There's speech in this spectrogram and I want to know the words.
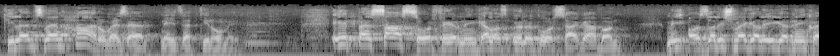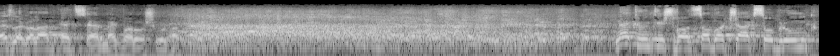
93 ezer négyzetkilométer. Éppen százszor férnénk el az önök országában. Mi azzal is megelégednénk, ha ez legalább egyszer megvalósulhatna. Nekünk is van szabadságszobrunk,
